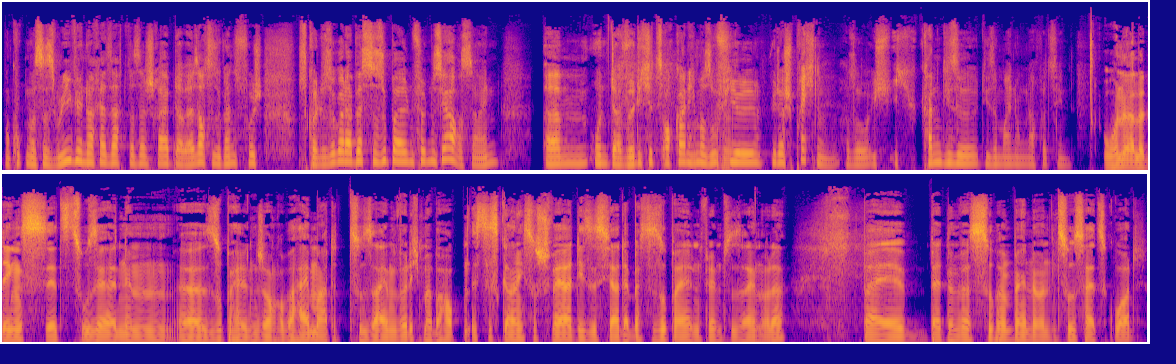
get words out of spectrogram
Mal gucken, was das Review nachher sagt, was er schreibt, aber er sagte so ganz frisch, es könnte sogar der beste Superheldenfilm des Jahres sein. Ähm, und da würde ich jetzt auch gar nicht mal so viel widersprechen. Also ich, ich kann diese, diese Meinung nachvollziehen. Ohne allerdings jetzt zu sehr in dem äh, Superhelden-Genre beheimatet zu sein, würde ich mal behaupten, ist es gar nicht so schwer, dieses Jahr der beste Superheldenfilm zu sein, oder? Bei Batman vs. Superman und Suicide Squad?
